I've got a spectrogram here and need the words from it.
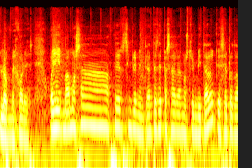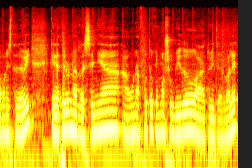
los mejores. Oye, vamos a hacer simplemente, antes de pasar a nuestro invitado, que es el protagonista de hoy, quería hacer una reseña a una foto que hemos subido a Twitter, ¿vale?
